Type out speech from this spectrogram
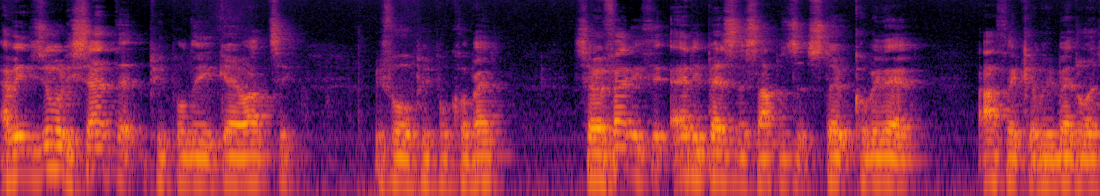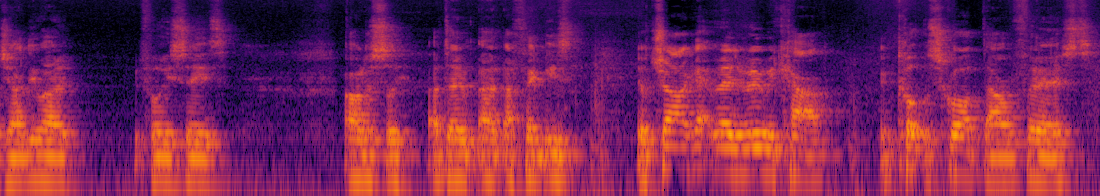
I mean, he's already said that people need to go anti before people come in. So if anything, any business happens at Stoke coming in, I think it'll be middle of January before he sees. Honestly, I don't. I, I think he's he'll try and get rid of who he can and cut the squad down first.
